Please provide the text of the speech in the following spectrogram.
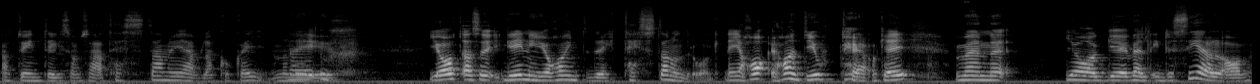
att du inte liksom så här testar någon jävla kokain. Men det är Nej ju, usch. jag, alltså, grejen är jag har inte direkt testat någon drog. Nej, jag har, jag har inte gjort det, okej? Men eh, jag är väldigt intresserad av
